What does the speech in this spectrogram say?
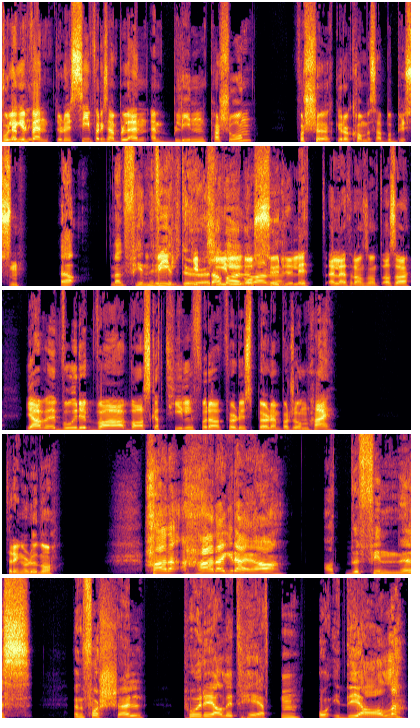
Hvor lenge venter du? Si for eksempel en, en blind person forsøker å komme seg på bussen. Ja, Men finner ikke Virker døra, da? Virker til å surre litt, eller et eller annet sånt. Altså, ja, hvor, hva, hva skal til for at, før du spør den personen Hei, trenger du noe? Her, er- her er greia at det finnes en forskjell på realiteten og idealet.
